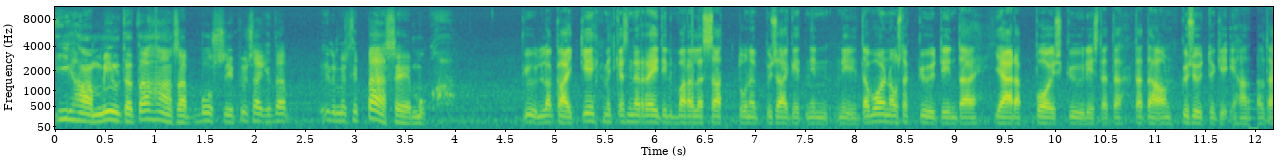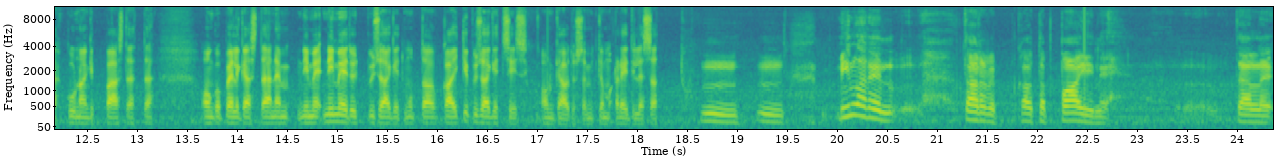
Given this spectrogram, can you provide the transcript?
ihan miltä tahansa bussipysäkitä ilmeisesti pääsee mukaan. Kyllä, kaikki, mitkä sinne reitin varrelle sattuu, ne pysäkit, niin niitä voi nousta kyytiin tai jäädä pois kyydistä. Tätä on kysyttykin ihan tältä kunnankin päästä, että onko pelkästään ne nime, nimetyt pysäkit, mutta kaikki pysäkit siis on käytössä, mitkä reitille sattuu. Mm, mm. Millainen tarve kautta paine tälle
